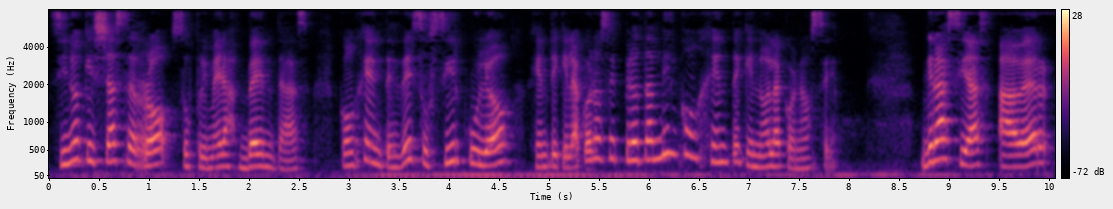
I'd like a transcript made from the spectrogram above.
sino que ya cerró sus primeras ventas con gente de su círculo, gente que la conoce, pero también con gente que no la conoce. Gracias a haber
